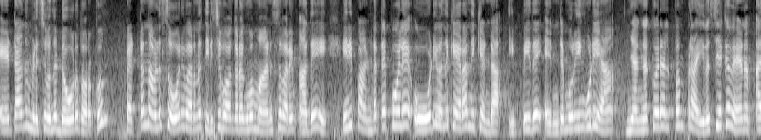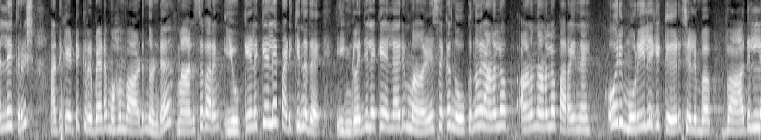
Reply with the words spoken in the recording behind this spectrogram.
ഏട്ടാന്നും വിളിച്ചു വന്ന് ഡോറ് തുറക്കും. പെട്ടെന്ന് അവൾ സോറി പറഞ്ഞ് തിരിച്ചു പോകാൻ തുടങ്ങുമ്പോൾ മനസ്സ് പറയും അതെ ഇനി പണ്ടത്തെ പോലെ ഓടി വന്ന് കയറാൻ നിൽക്കണ്ട ഇപ്പൊ ഇത് എന്റെ മുറിയും കൂടിയാ. ഞങ്ങൾക്കൊരല്പം പ്രൈവസിയൊക്കെ വേണം. അല്ലേ കൃഷ്? അത് കേട്ട് കൃപയുടെ മുഖം വാടുന്നുണ്ട്. മാനസ് പറയും യു കെയിലൊക്കെ അല്ലേ പഠിക്കുന്നത്? ഇംഗ്ലണ്ടിലൊക്കെ എല്ലാവരും മാഴ്സൊക്കെ നോക്കുന്നവരാണല്ലോ ആണെന്നാണല്ലോ പറയുന്നേ. ഒരു മുറിയിലേക്ക് കയറി ചെല്ലുമ്പോൾ വാതിലിൽ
